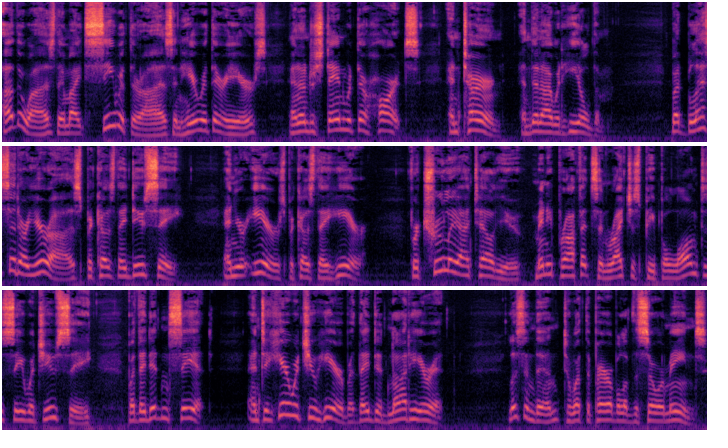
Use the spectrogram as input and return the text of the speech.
Otherwise, they might see with their eyes, and hear with their ears, and understand with their hearts, and turn, and then I would heal them. But blessed are your eyes, because they do see and your ears because they hear. For truly I tell you, many prophets and righteous people long to see what you see, but they didn't see it, and to hear what you hear, but they did not hear it. Listen then to what the parable of the sower means.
